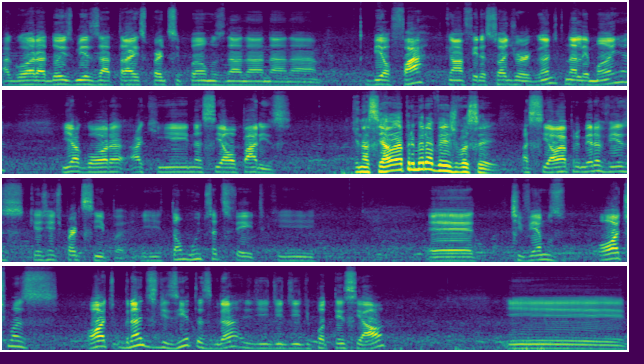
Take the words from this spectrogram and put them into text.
agora dois meses atrás participamos na, na, na, na Biofar, que é uma feira só de orgânico na Alemanha, e agora aqui na Cial Paris. Aqui na Cial é a primeira vez de vocês? a Cial é a primeira vez que a gente participa e estão muito satisfeitos que é, tivemos ótimas, ótimas, grandes visitas de, de, de, potencial e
